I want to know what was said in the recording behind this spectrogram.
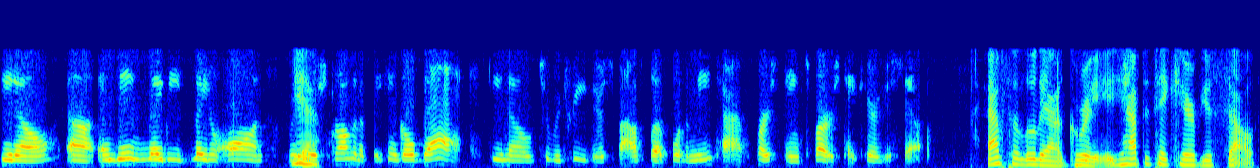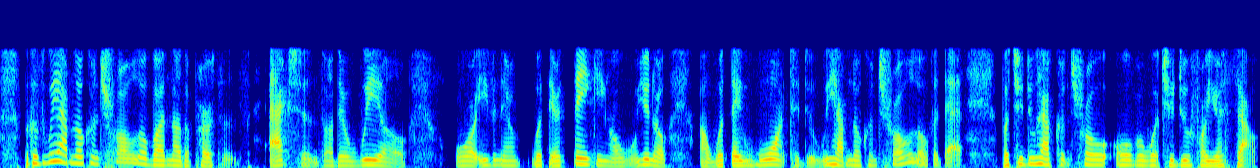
You know, uh, and then maybe later on when yeah. they're strong enough, they can go back. You know, to retrieve their spouse. But for the meantime, first things first, take care of yourself. Absolutely, I agree. You have to take care of yourself because we have no control over another person's actions or their will or even their, what they're thinking or you know uh, what they want to do. We have no control over that, but you do have control over what you do for yourself.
